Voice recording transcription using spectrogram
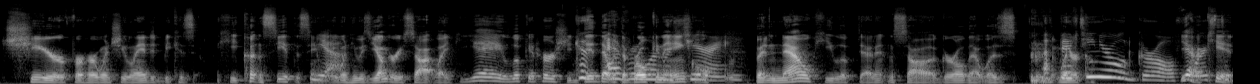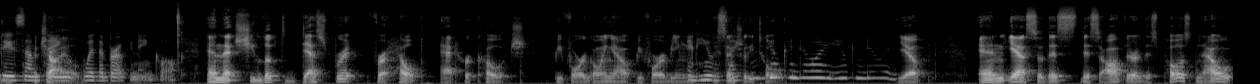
cheer for her when she landed because he couldn't see it the same Yeah. way. When he was younger, he saw it like, "Yay, look at her! She did that with the broken ankle." cheering. But now he looked at it and saw a girl that was A 15 year old girl Yeah, a forced to do something child. with a broken ankle. and that she looked desperate for help at her coach before going out, before being And he was essentially "Mm, told. You can do it. You can do it. Yep. And yeah, so this this author of this post now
